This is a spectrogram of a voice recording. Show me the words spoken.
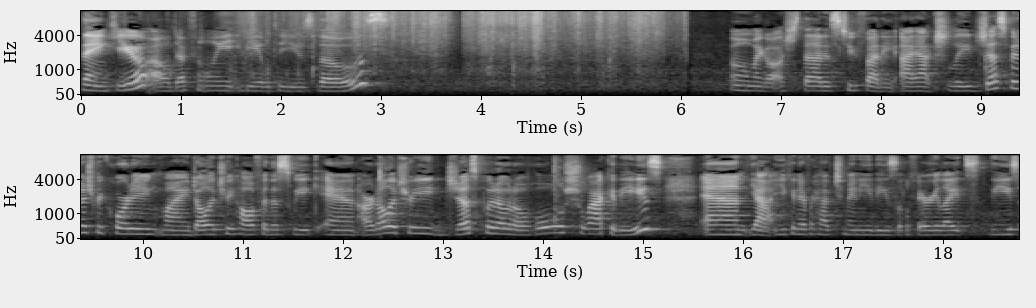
thank you. I'll definitely be able to use those. Oh my gosh, that is too funny. I actually just finished recording my Dollar Tree haul for this week and our Dollar Tree just put out a whole schwack of these. And yeah, you can never have too many of these little fairy lights. These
